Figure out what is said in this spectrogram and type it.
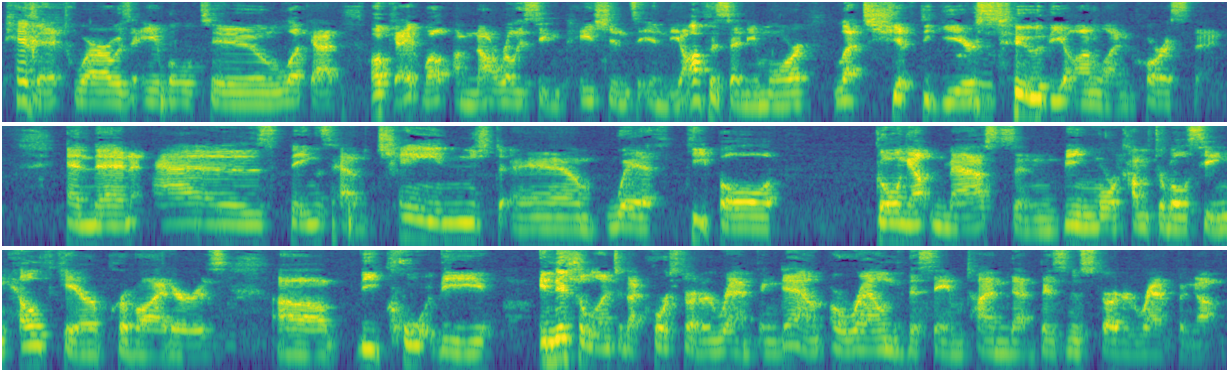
pivot where I was able to look at, okay, well, I'm not really seeing patients in the office anymore. Let's shift the gears to the online course thing. And then as things have changed um, with people going out in masks and being more comfortable seeing healthcare providers, uh, the core, the initial launch of that course started ramping down around the same time that business started ramping up.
